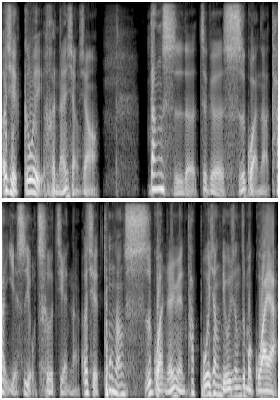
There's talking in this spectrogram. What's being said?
而且各位很难想象啊，当时的这个使馆呢，它也是有车间呐，而且通常使馆人员他不会像留学生这么乖啊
